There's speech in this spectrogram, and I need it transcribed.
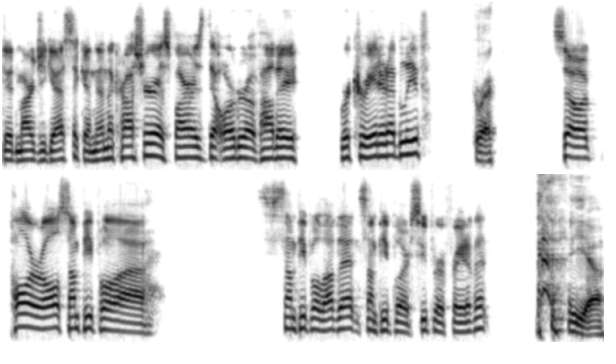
did Marji Gesick and then the Crusher as far as the order of how they were created, I believe. Correct. So polar roll, some people uh some people love that, and some people are super afraid of it. yeah.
